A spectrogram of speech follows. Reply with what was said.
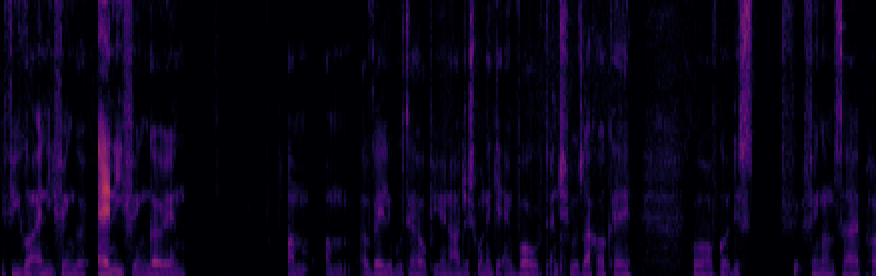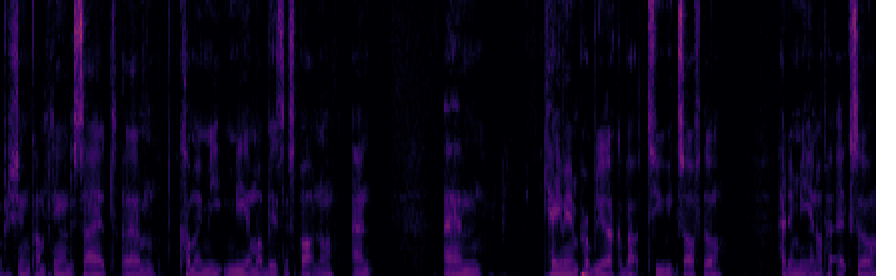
if you got anything, go- anything going, I'm I'm available to help you, and I just want to get involved. And she was like, okay, well, I've got this th- thing on the side, publishing company on the side. Um, come and meet me and my business partner, and um, came in probably like about two weeks after. Had a meeting up at XL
